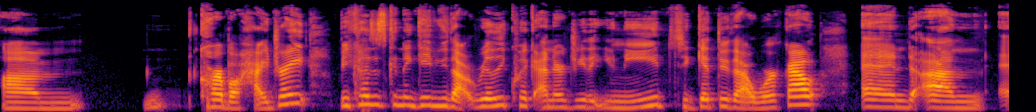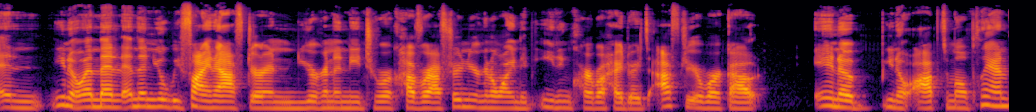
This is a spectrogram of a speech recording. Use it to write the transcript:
um, carbohydrate because it's going to give you that really quick energy that you need to get through that workout and um and you know and then and then you'll be fine after and you're going to need to recover after and you're going to wind up eating carbohydrates after your workout in a you know optimal plan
